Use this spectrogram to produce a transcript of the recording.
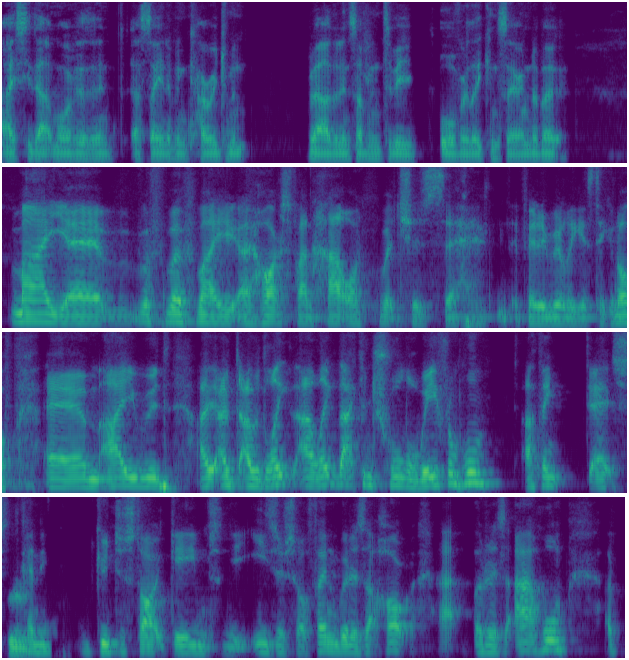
I see that more as a sign of encouragement rather than something to be overly concerned about my uh, with, with my uh, Hearts fan hat on, which is uh, very rarely gets taken off. Um, I would I, I would like I like that control away from home. I think it's mm. kind of good to start games and you ease yourself in. Whereas at heart, at, whereas at home, I'd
